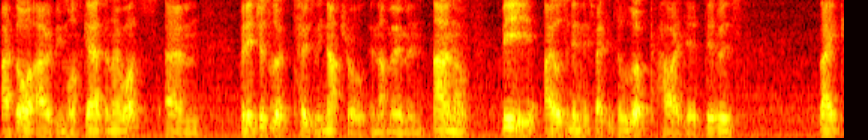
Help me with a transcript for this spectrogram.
I thought I would be more scared than I was. Um, but it just looked totally natural in that moment. And Wow. B, I also didn't expect it to look how I did. It was like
